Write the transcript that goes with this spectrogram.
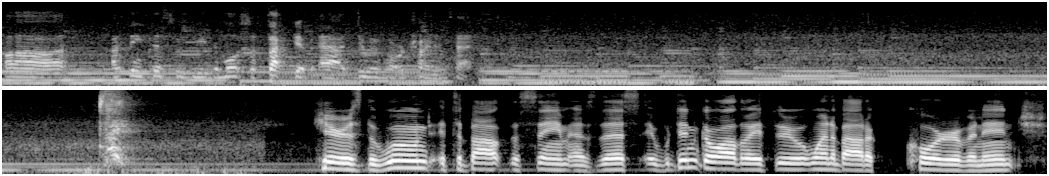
uh, I think this would be the most effective at doing what we're trying to test. Here is the wound. It's about the same as this. It didn't go all the way through. It went about a quarter of an inch,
